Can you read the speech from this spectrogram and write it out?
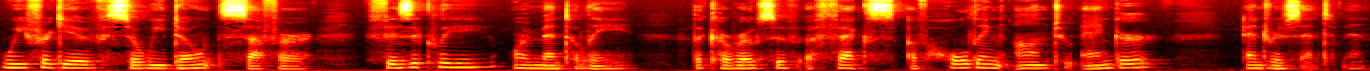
We forgive so we don't suffer physically or mentally the corrosive effects of holding on to anger and resentment.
